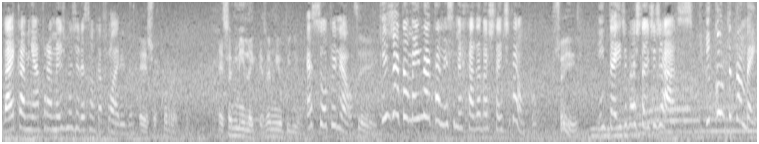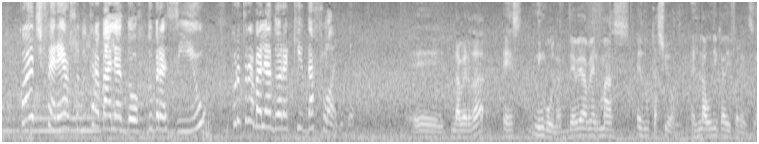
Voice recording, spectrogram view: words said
vai caminhar para a mesma direção que a Flórida? Eso es correcto. Esa es mi, le- esa es mi opinión. É a sua opinião? Sí. Que já também está nesse mercado há bastante tempo. Sí, Entende bastante aço. E conta também, qual é a diferença do trabalhador do Brasil para o trabalhador aqui da Flórida? Eh, la verdad es ninguna. Debe haber más educación. Es la única diferencia.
